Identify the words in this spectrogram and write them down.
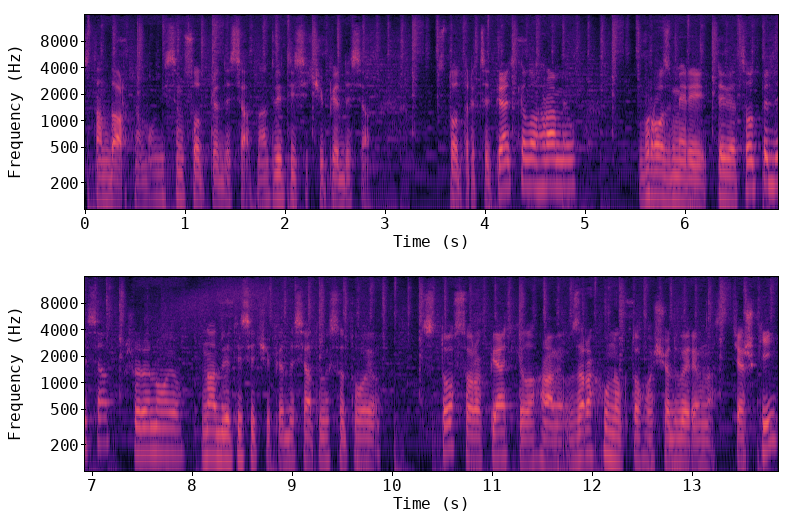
стандартному 850 на 2050 135 кг, в розмірі 950 шириною на 2050 висотою 145 кг. За рахунок того, що двері в нас тяжкі,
